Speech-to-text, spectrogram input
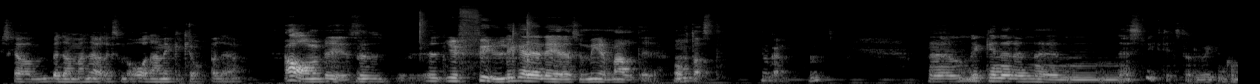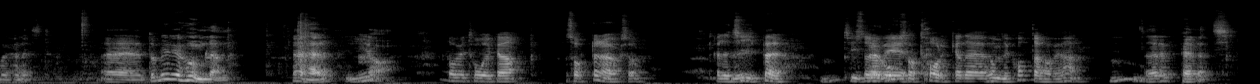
ska bedöma en öl. Liksom, Åh, det här är mycket kropp eller... Ja, men precis. Så, ju fylligare det är desto mer malt är det oftast. Okej. Mm. Eh, vilken är den eh, näst viktigaste? Eller vilken kommer härnäst? Eh, då blir det humlen. Det här. Ja, Då har vi två olika sorter här också. Eller typer. Så typer har vi sorter. torkade humlekottar har vi här. Det här är pellets.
